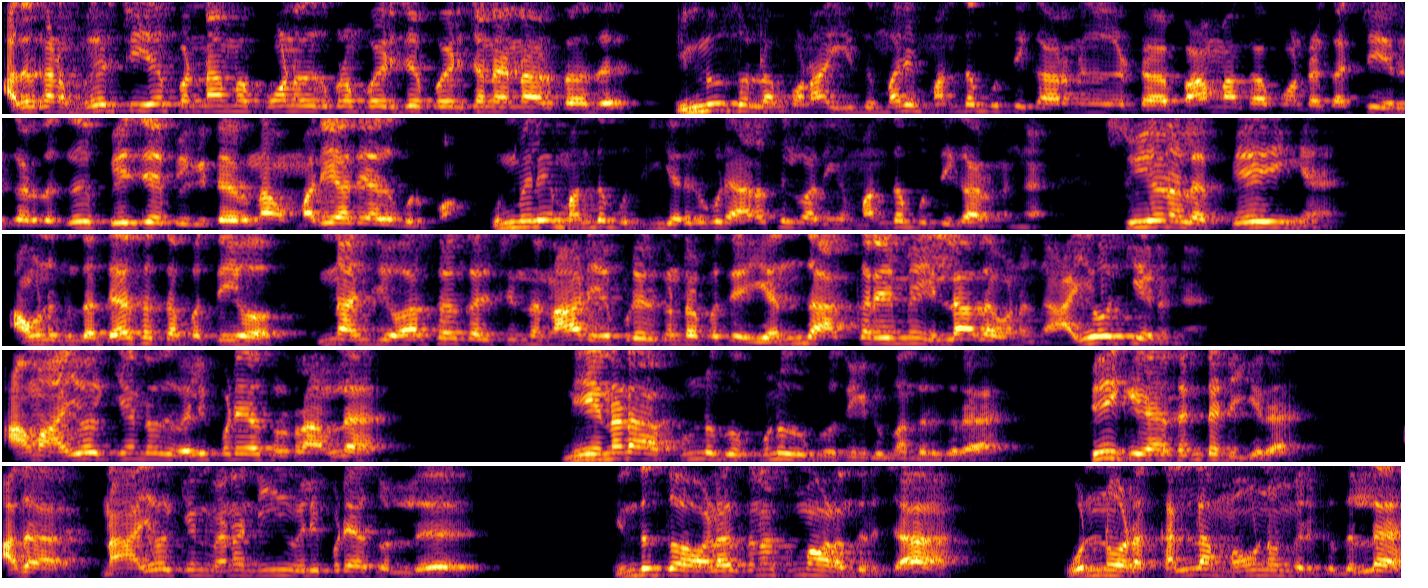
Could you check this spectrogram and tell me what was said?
அதற்கான முயற்சியே பண்ணாமல் போனதுக்கு அப்புறம் போயிடுச்சே போயிடுச்சுன்னா என்ன அர்த்தம் அது? இன்னும் சொல்ல போனால் இது மாதிரி மந்த புத்திக்காரனுங்கிட்ட பாமக போன்ற கட்சி இருக்கிறதுக்கு பிஜேபி கிட்ட இருந்தால் அவன் மரியாதையாவது கொடுப்பான். உண்மையிலேயே மந்த புத்தி இங்கே இருக்கக்கூடிய அரசியல்வாதிங்க மந்த புத்திக்காரனுங்க சுயநல பேய்ங்க. அவனுக்கு இந்த தேசத்தை பற்றியோ இன்னும் அஞ்சு வருஷம் கழிச்சு இந்த நாடு எப்படி இருக்குன்ற பற்றியோ எந்த அக்கறையுமே இல்லாதவனுங்க. அயோக்கியனுங்க. அவன் அயோக்கியன்றது வெளிப்படையாக சொல்கிறான்ல நீ என்னடா புண்ணுக்கு புண்ணுக்கு பூசிக்கிட்டு உட்காந்துருக்குற பீக்கு ஏன் சென்ட் அடிக்கிற? அதை நான் அயோக்கியன் வேணா நீ வெளிப்படையாக சொல்லு. இந்துத்துவ வளர்த்துனா சும்மா வளர்ந்துருச்சா? உன்னோட கள்ள மௌனம் இருக்குதுல்ல.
